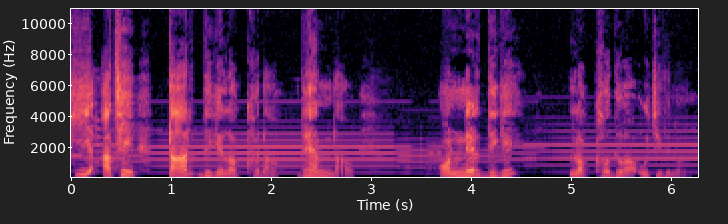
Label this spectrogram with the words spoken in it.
কি আছে তার দিকে লক্ষ্য দাও, ধ্যান দাও। অন্যের দিকে লক্ষ্য দেওয়া উচিত নয়।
